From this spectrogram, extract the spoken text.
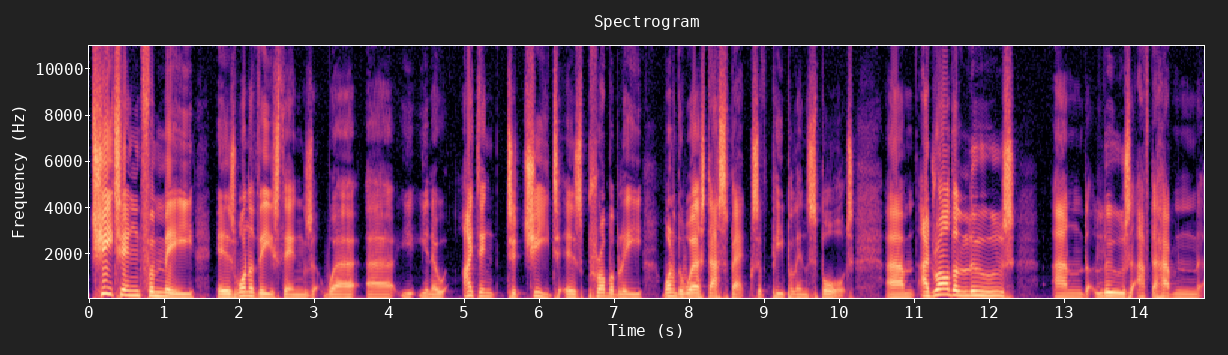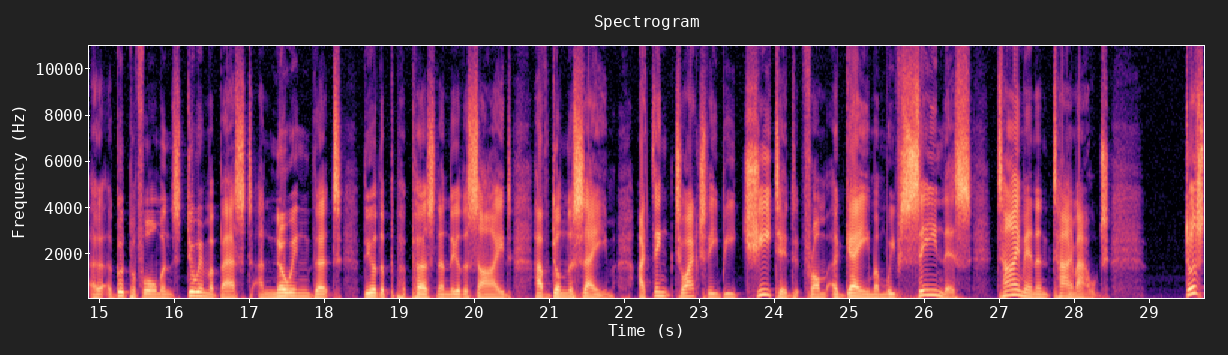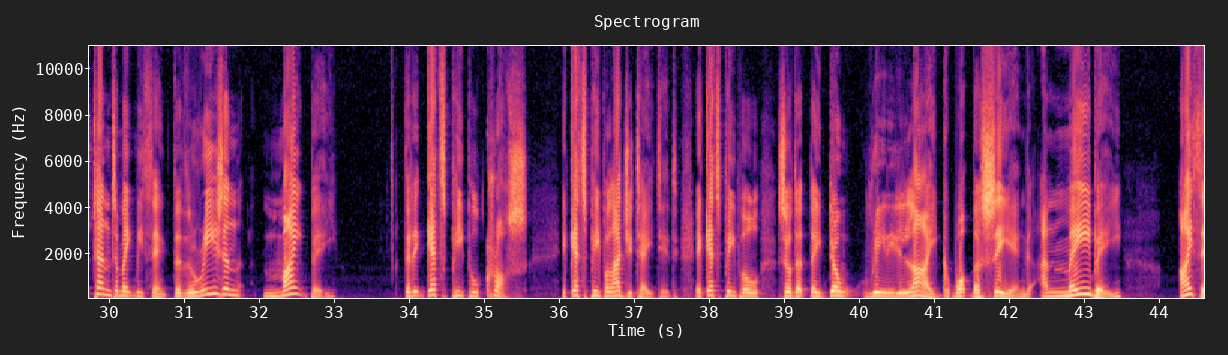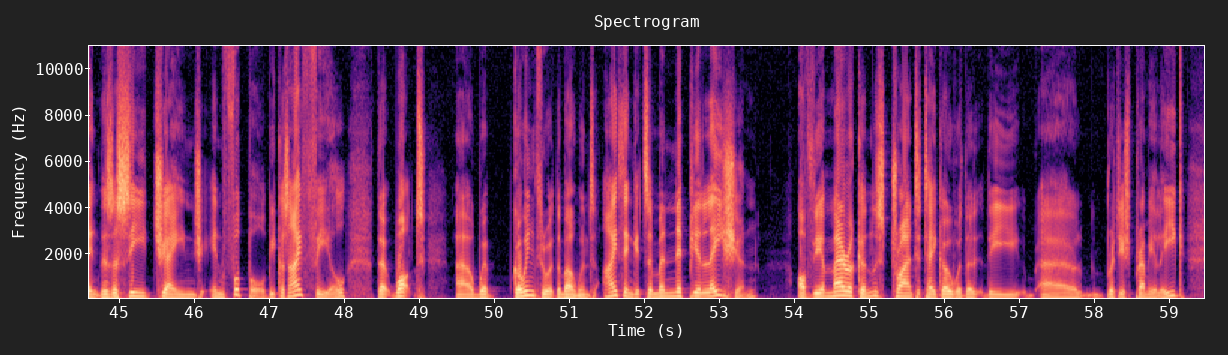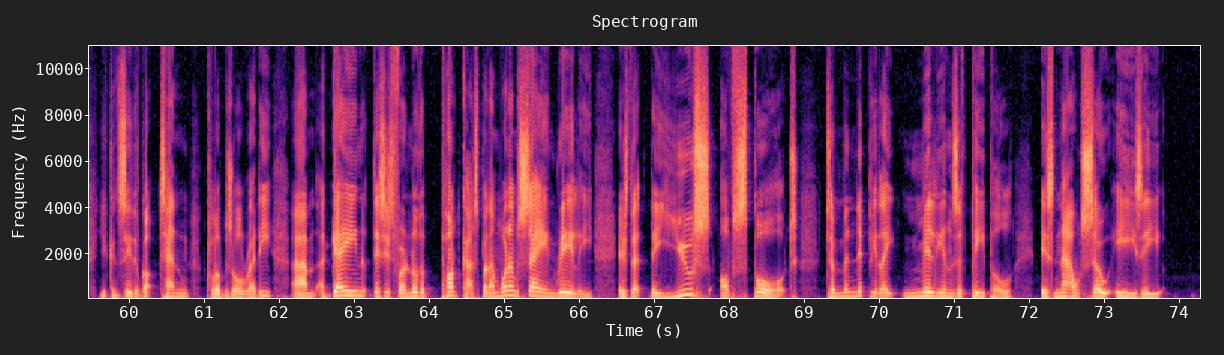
cheating for me is one of these things where uh, you, you know I think to cheat is probably one of the worst aspects of people in sport. Um, I'd rather lose and lose after having a, a good performance, doing my best, and knowing that the other p- person and the other side have done the same. I think to actually be cheated from a game, and we've seen this time in and time out, does tend to make me think that the reason might be that it gets people cross. It gets people agitated. It gets people so that they don't really like what they're seeing. And maybe I think there's a seed change in football because I feel that what uh, we're going through at the moment, I think it's a manipulation of the Americans trying to take over the the uh, British Premier League. You can see they've got ten clubs already. Um, again, this is for another podcast, but I'm, what I'm saying really is that the use of sport to manipulate millions of people is now so easy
